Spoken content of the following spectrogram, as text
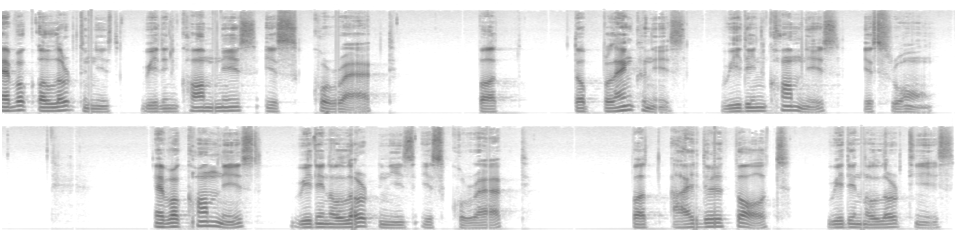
Evoke alertness within calmness is correct, but the blankness within calmness is wrong. Ever calmness within alertness is correct, but idle thoughts within alertness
